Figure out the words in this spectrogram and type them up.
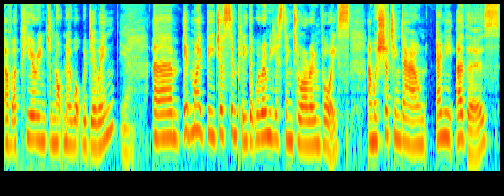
of appearing to not know what we're doing. Yeah. Um, it might be just simply that we're only listening to our own voice and we're shutting down any others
